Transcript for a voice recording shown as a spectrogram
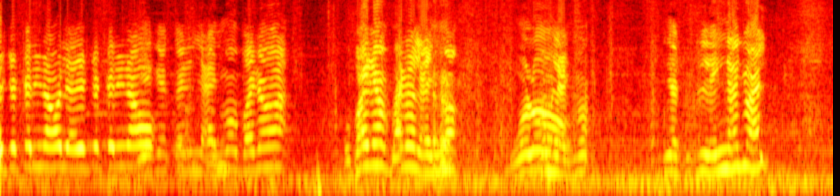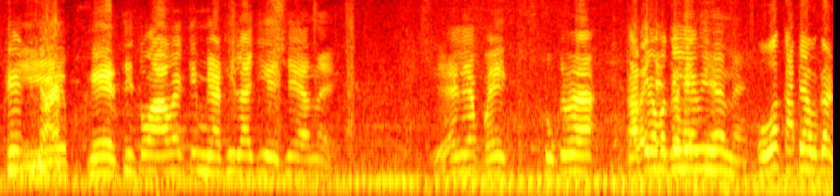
એક એક કરીને આવો એક એક કરીને આવો. એક એક કરી લાઈનમાં ઊભા રહો. ઊભા રહો ઊભા રહો લાઈનમાં. બોલો. લાઈનમાં. ત્યાં સુધી લઈને આવજો હાલ. ફેરથી આવે ફેરથી તો આવે કે મેઠી લાગી હશે આને. એ લે ભાઈ છોકરા કાપ્યા વગર લેવી હે ને? ઓવા કાપ્યા વગર.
